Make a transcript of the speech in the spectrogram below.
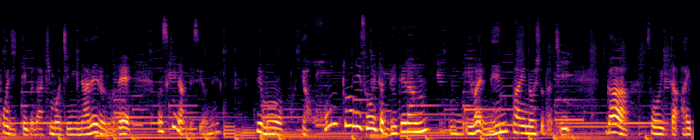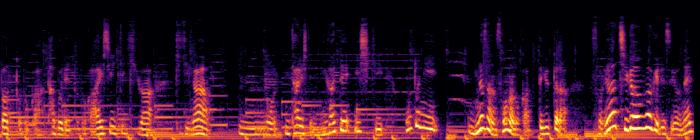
ポジティブな気持ちになれるので、まあ、好きなんですよね。でもいや本当にそういったベテラン、いわゆる年配の人たちがそういった iPad とかタブレットとか ICT 機器が機器が、うん、のに対して苦手意識本当に皆さんそうなのかって言ったらそれは違うわけですよね。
